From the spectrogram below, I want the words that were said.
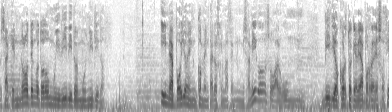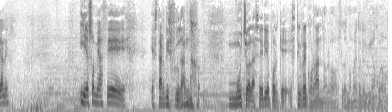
O sea que no lo tengo todo muy vívido y muy nítido. Y me apoyo en comentarios que me hacen mis amigos o algún vídeo corto que vea por redes sociales. Y eso me hace estar disfrutando mucho la serie porque estoy recordando los, los momentos del videojuego.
